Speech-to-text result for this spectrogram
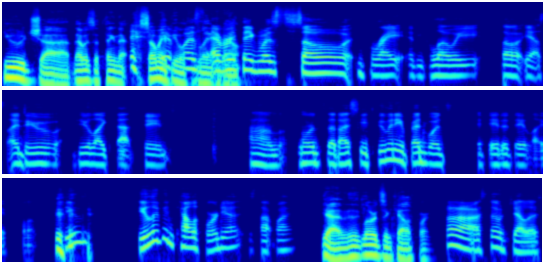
huge. Uh, that was a thing that so many people was, Everything about. was so bright and glowy. So yes, I do do like that change. Um, Lord said, "I see too many redwoods in my day to day life." Do you do you live in California? Is that why? Yeah, the Lord's in California. Ah, so jealous.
